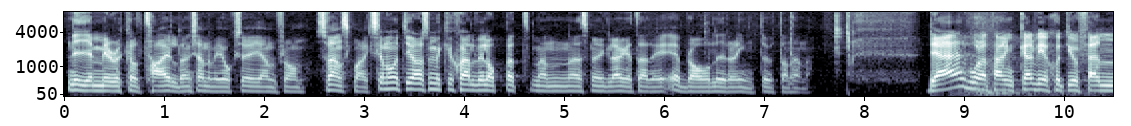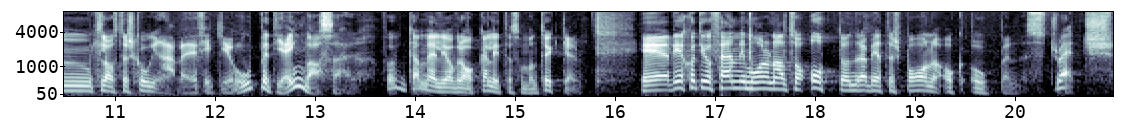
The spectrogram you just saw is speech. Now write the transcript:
nio Miracle Tile, den känner vi också igen från svensk mark. Ska nog inte göra så mycket själv i loppet, men eh, smygläget där är bra och lirar inte utan henne. Det är våra tankar. V75 Klosterskogen. Ja, vi fick ihop ett gäng vassa här. Får- kan välja och vraka lite som man tycker. Eh, V75 imorgon alltså 800 metersbana och open stretch.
